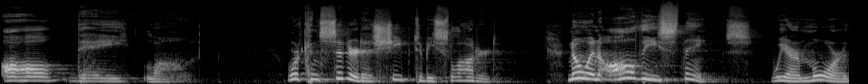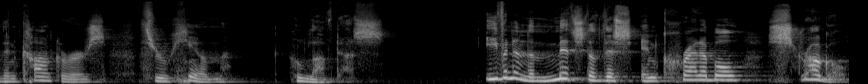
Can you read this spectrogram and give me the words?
all day long. We're considered as sheep to be slaughtered. No, in all these things, we are more than conquerors through him who loved us. Even in the midst of this incredible struggle,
